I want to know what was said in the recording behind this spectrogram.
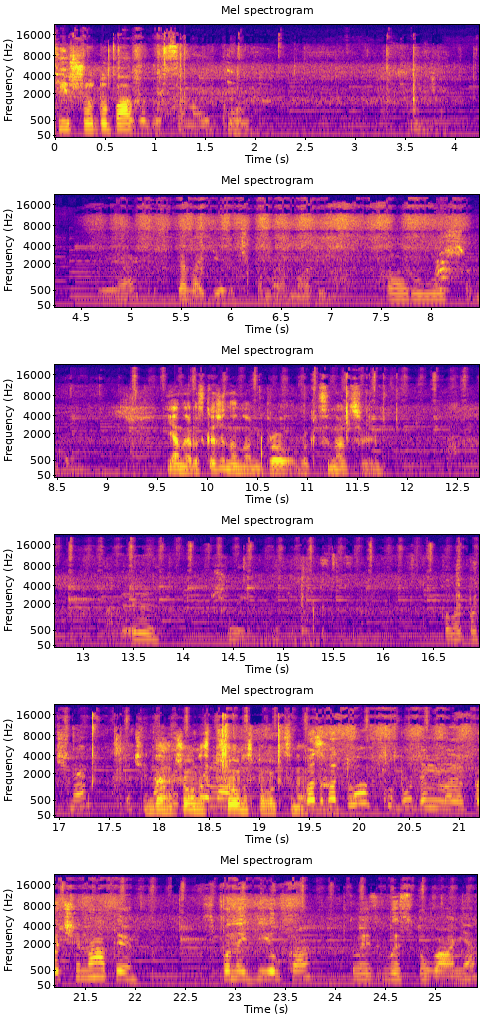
ті, що додавалися на уколи. Давай, дівчинка моя маленька. Хороша моя. Яна, розкажи нам про вакцинацію. Е, Що я тут? Коли почнемо? Починати Да, що у нас будемо що у нас по вакцинації? Підготовку будемо е, починати з понеділка, тобто листування.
